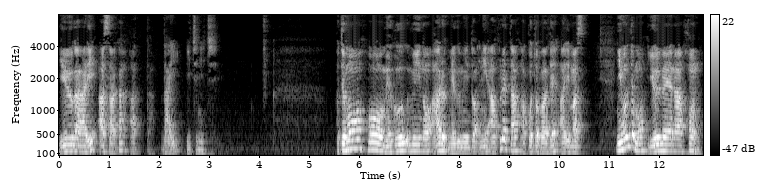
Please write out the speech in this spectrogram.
夕があり、朝があった。第一日。とても恵みのある恵みに溢れた言葉であります。日本でも有名な本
